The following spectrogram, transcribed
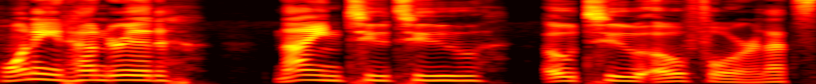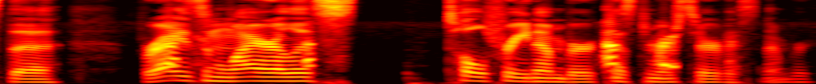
1-800-922-0204. That's the Verizon Wireless toll-free number, customer service number.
